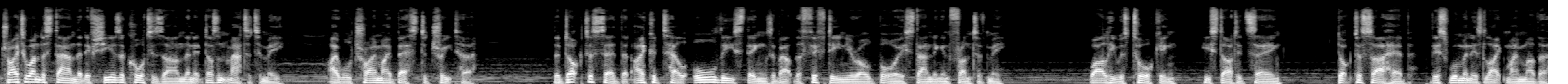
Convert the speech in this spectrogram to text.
Try to understand that if she is a courtesan, then it doesn't matter to me. I will try my best to treat her. The doctor said that I could tell all these things about the 15-year-old boy standing in front of me. While he was talking, he started saying, Dr. Saheb, this woman is like my mother.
